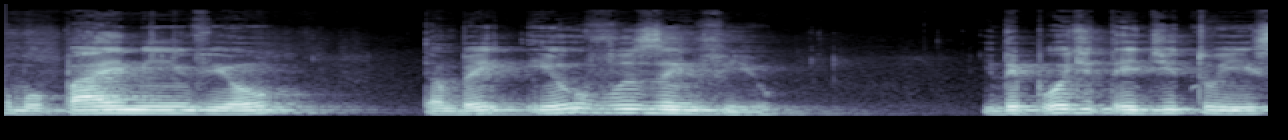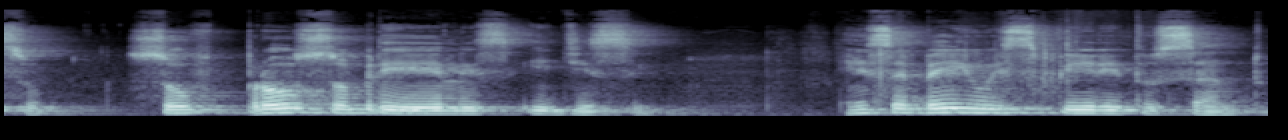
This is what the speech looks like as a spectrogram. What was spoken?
Como o Pai me enviou, também eu vos envio. E depois de ter dito isso, soprou sobre eles e disse: Recebei o Espírito Santo.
